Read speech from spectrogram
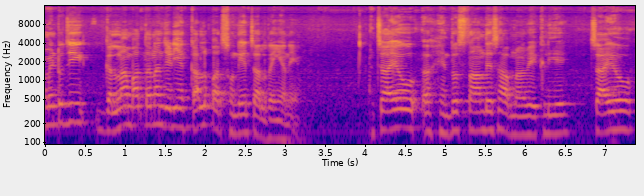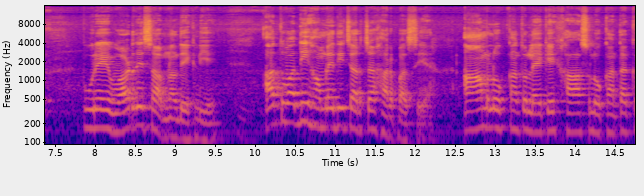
ਮਿੰਟੂ ਜੀ, ਗੱਲਾਂ ਬਾਤਾਂ ਨਾ ਜਿਹੜੀਆਂ ਕੱਲ ਪਰਸੋਂ ਦੀਆਂ ਚੱਲ ਰਹੀਆਂ ਨੇ, ਚਾਹੇ ਉਹ ਹਿੰਦੁਸਤਾਨ ਦੇ ਹਿਸਾਬ ਨਾਲ ਵੇਖ ਲਈਏ, ਚਾਹੇ ਉਹ ਪੂਰੇ ਵਰਲਡ ਦੇ ਹਿਸਾਬ ਨਾਲ ਦੇਖ ਲਈਏ, ਅੱਤਵਾਦੀ ਹਮਲੇ ਦੀ ਚਰਚਾ ਹਰ ਪਾਸੇ ਹੈ। ਆਮ ਲੋਕਾਂ ਤੋਂ ਲੈ ਕੇ ਖਾਸ ਲੋਕਾਂ ਤੱਕ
